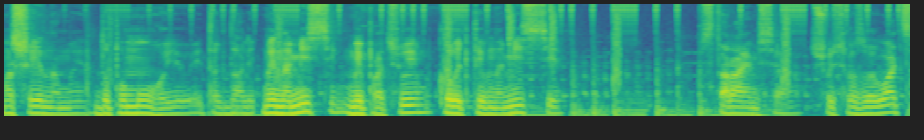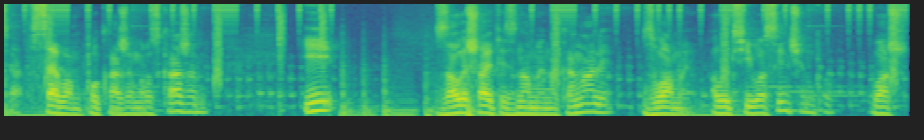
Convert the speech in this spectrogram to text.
машинами, допомогою і так далі. Ми на місці, ми працюємо, колектив на місці стараємося щось розвиватися, все вам покажемо, розкажемо. І залишайтесь з нами на каналі. З вами Олексій Васильченко, ваш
